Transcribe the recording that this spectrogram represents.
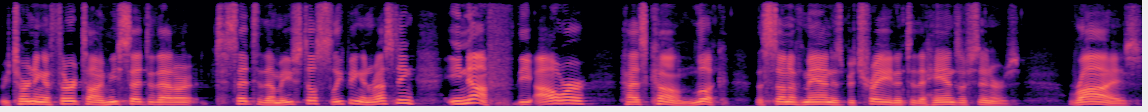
Returning a third time, he said to, that, said to them, Are you still sleeping and resting? Enough, the hour has come. Look, the Son of Man is betrayed into the hands of sinners. Rise,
